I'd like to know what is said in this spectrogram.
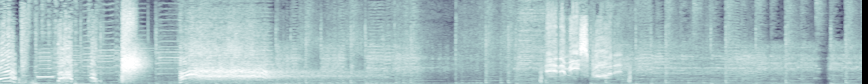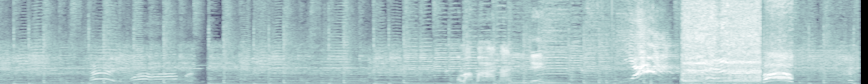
Ah, Stop. Enemy spotted. Kelamaan anjing. Keluar,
